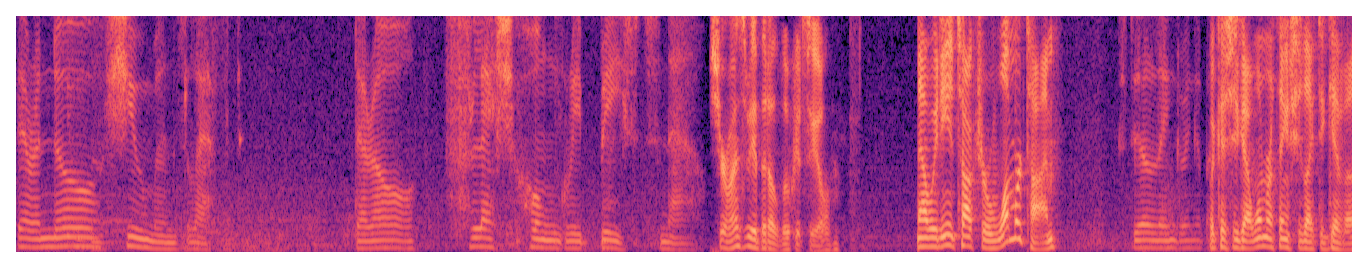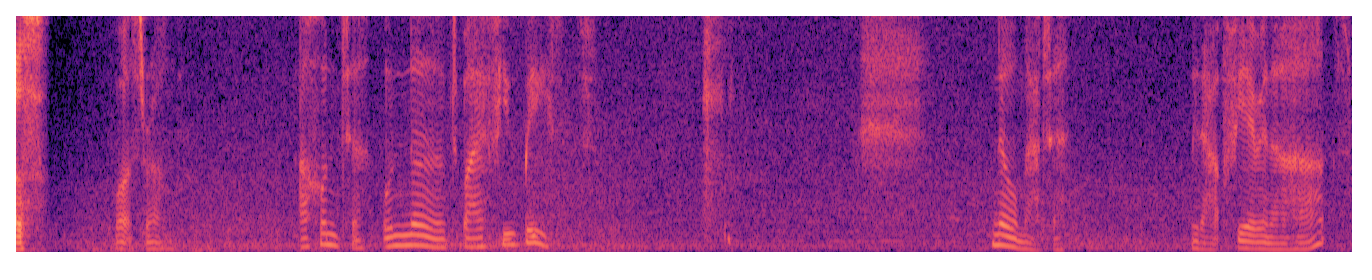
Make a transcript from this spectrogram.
There are no humans left. They're all flesh-hungry beasts now. She reminds me a bit of Lucatiel. Now we need to talk to her one more time Still lingering about. Because she's got one more thing she'd like to give us. What's wrong? A hunter unnerved by a few beasts. no matter. Without fear in our hearts,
